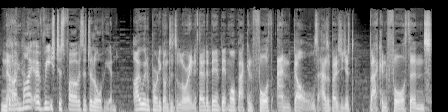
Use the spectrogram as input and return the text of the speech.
No. but I might have reached as far as a DeLorean. I would have probably gone to DeLorean if there would have been a bit more back and forth and goals as opposed to just back and forth and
